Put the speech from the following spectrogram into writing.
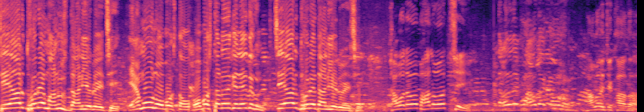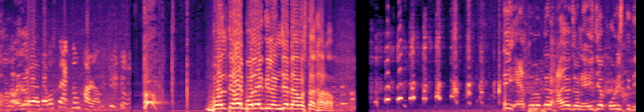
চেয়ার ধরে মানুষ দাঁড়িয়ে রয়েছে এমন অবস্থা অবস্থাটা দেখে নেই দেখুন চেয়ার ধরে দাঁড়িয়ে রয়েছে। খাওয়া দাওয়া ভালো হচ্ছে? ভালো হয়েছে খাওয়া দাওয়া ব্যবস্থা একদম খারাপ। বলতে হয় বলেই দিলেন যে ব্যবস্থা খারাপ। এই এত লোকের আয়োজন এই যে পরিস্থিতি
